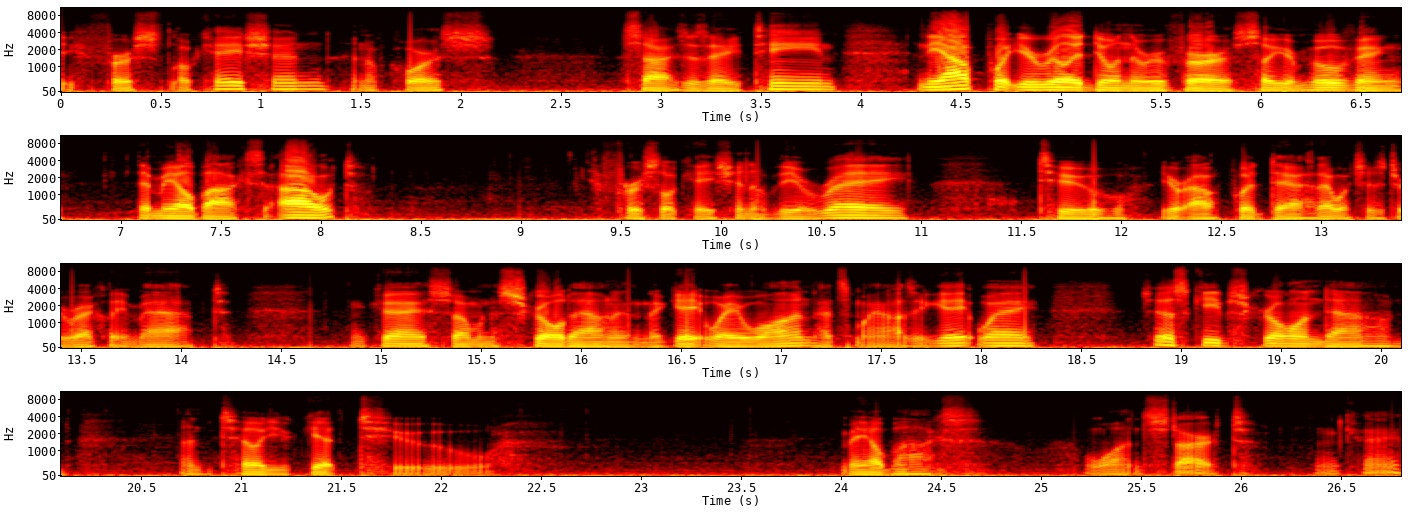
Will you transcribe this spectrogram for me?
the first location, and of course size is 18. And the output, you're really doing the reverse. So you're moving the mailbox out, the first location of the array, to your output data, which is directly mapped. Okay, so I'm going to scroll down in the gateway 1, that's my AS-i gateway. Just keep scrolling down until you get to mailbox 1 start. Okay,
